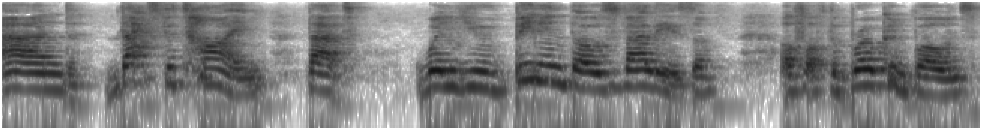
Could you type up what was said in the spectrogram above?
and that's the time that when you've been in those valleys of, of, of the broken bones,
